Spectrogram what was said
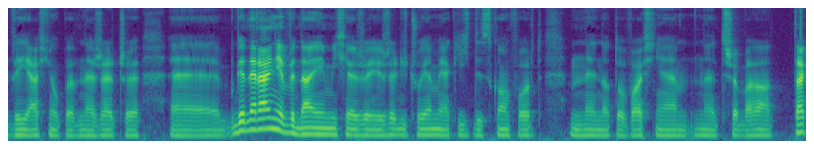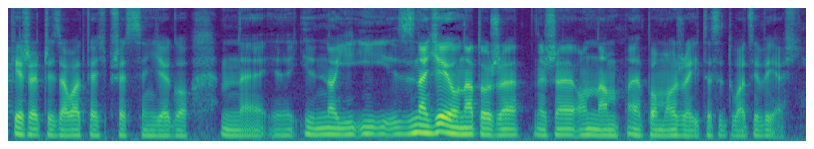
wyjaśnią pewne rzeczy. E, generalnie wydaje mi się, że jeżeli czujemy jakiś dyskomfort, no to właśnie trzeba takie rzeczy załatwiać przez sędziego, no i, i z nadzieją na to, że, że on nam e, pomoże i tę sytuację wyjaśni.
